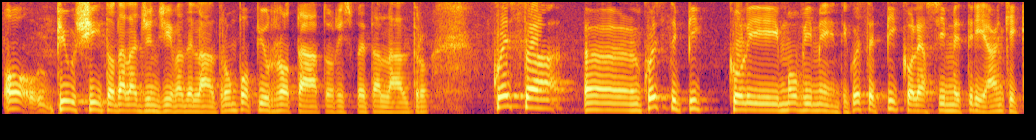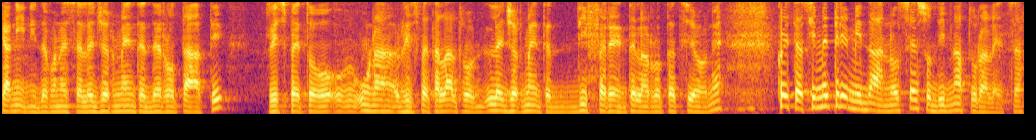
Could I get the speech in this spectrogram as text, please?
o più uscito dalla gengiva dell'altro, un po' più rotato rispetto all'altro. Eh, questi piccoli movimenti, queste piccole asimmetrie, anche i canini devono essere leggermente derotati rispetto, rispetto all'altro, leggermente differente la rotazione. Queste asimmetrie mi danno il senso di naturalezza.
